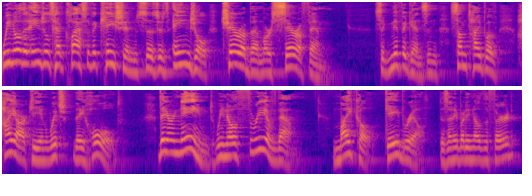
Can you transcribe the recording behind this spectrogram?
We know that angels have classifications such as angel, cherubim, or seraphim, significance and some type of hierarchy in which they hold. They are named. We know three of them Michael, Gabriel. Does anybody know the third?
